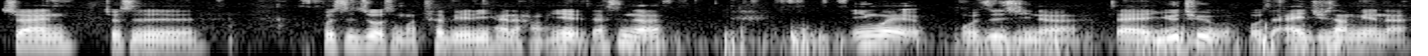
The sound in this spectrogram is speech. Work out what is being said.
虽然就是不是做什么特别厉害的行业，但是呢，因为我自己呢，在 YouTube 或者 IG 上面呢，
